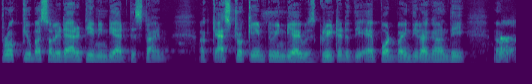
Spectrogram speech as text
pro-Cuba solidarity in India at this time. Uh, Castro came to India. He was greeted at the airport by Indira Gandhi. Uh,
